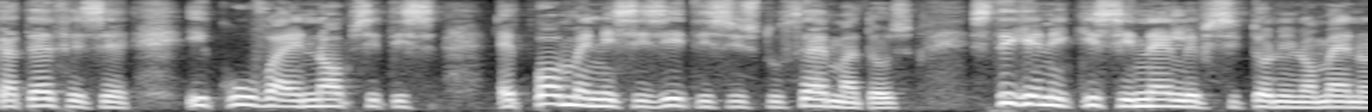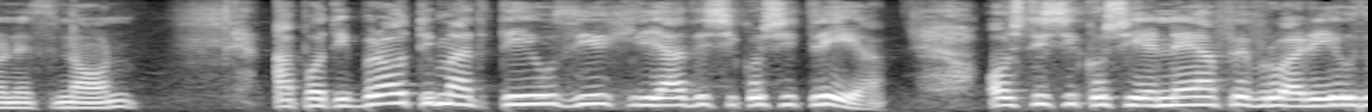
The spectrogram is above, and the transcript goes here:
κατέθεσε η Κούβα εν ώψη της επόμενης συζήτησης του θέματος στη Γενική Συνέλευση των Ηνωμένων Εθνών, από την 1η Μαρτίου 2023 ως τις 29 Φεβρουαρίου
